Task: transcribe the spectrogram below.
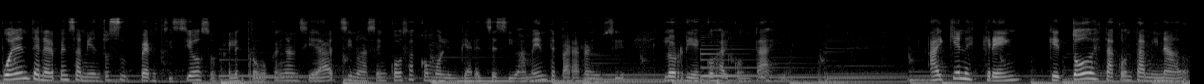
Pueden tener pensamientos supersticiosos que les provocan ansiedad si no hacen cosas como limpiar excesivamente para reducir los riesgos al contagio hay quienes creen que todo está contaminado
